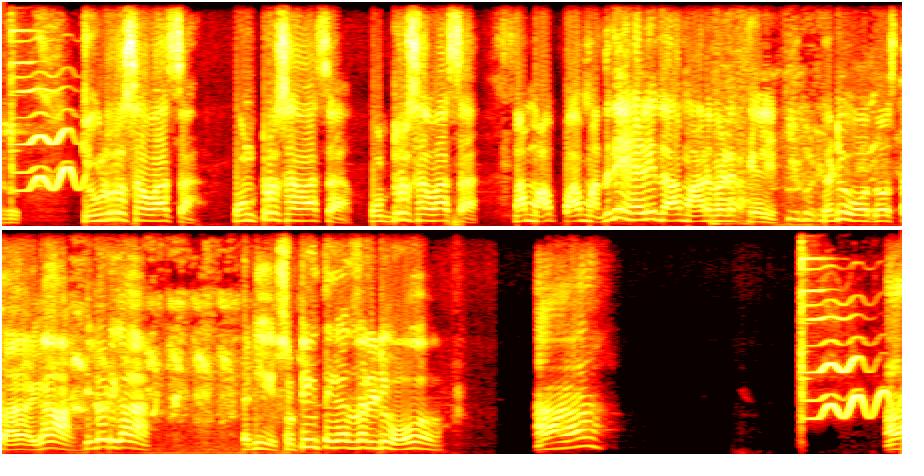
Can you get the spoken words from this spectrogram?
ಇದು. ಕಿವುಡ್ರ ಸವಾಸ ಕುಂಟ್ರ ಸವಾಸ ಕುಡ್ರ ಸವಾಸ. ನಮ್ಮ ಅಪ್ಪ ಮೊದಲೇ ಹೇಳಿದ ಮಾಡ್ಬೇಡ ಅಂತ ಹೇಳಿ. ನಡಿ ಓ ದೋಸ್ತ ಈಗ ಇಲ್ಲೋಡಿಗ ನಡಿ ಶೂಟಿಂಗ್ ತೆಗೆದ ನಡಿ ಓ ಆ? ಆ?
